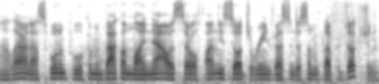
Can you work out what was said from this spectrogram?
Uh, Lara now spawning pool coming back online now as Serral finally started to reinvest into some of that production.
